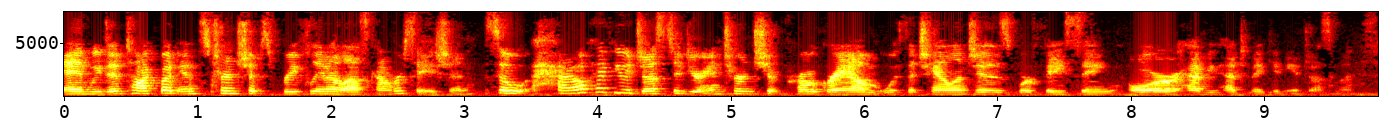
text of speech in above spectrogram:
And we did talk about internships briefly in our last conversation. So, how have you adjusted your internship program with the challenges we're facing, or have you had to make any adjustments?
